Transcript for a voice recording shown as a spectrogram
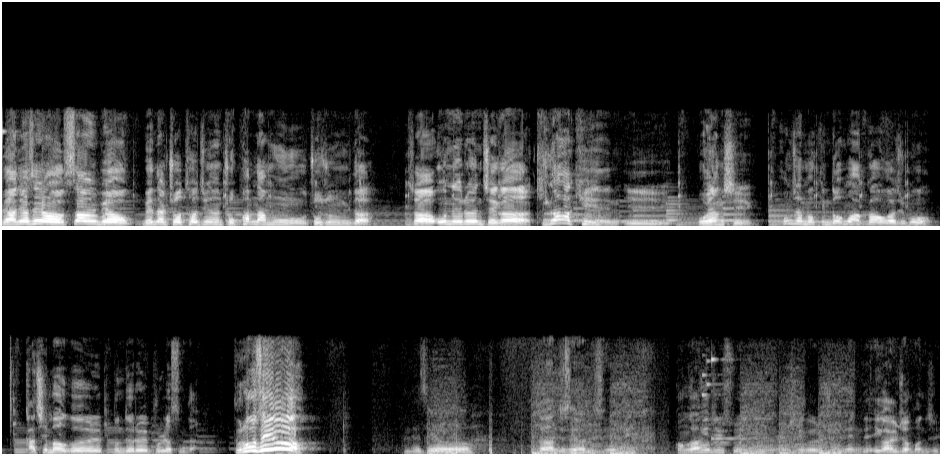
네 안녕하세요 싸움의 벽 맨날 조 터지는 조팝나무 조준입니다 자 오늘은 제가 기가 막힌 이 보양식 혼자 먹긴 너무 아까워가지고 같이 먹을 분들을 불렀습니다 들어오세요! 안녕하세요. 자 앉으세요 앉으세요 건강해질 수 있는 음식을 준비했는데 이거 알죠 뭔지?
